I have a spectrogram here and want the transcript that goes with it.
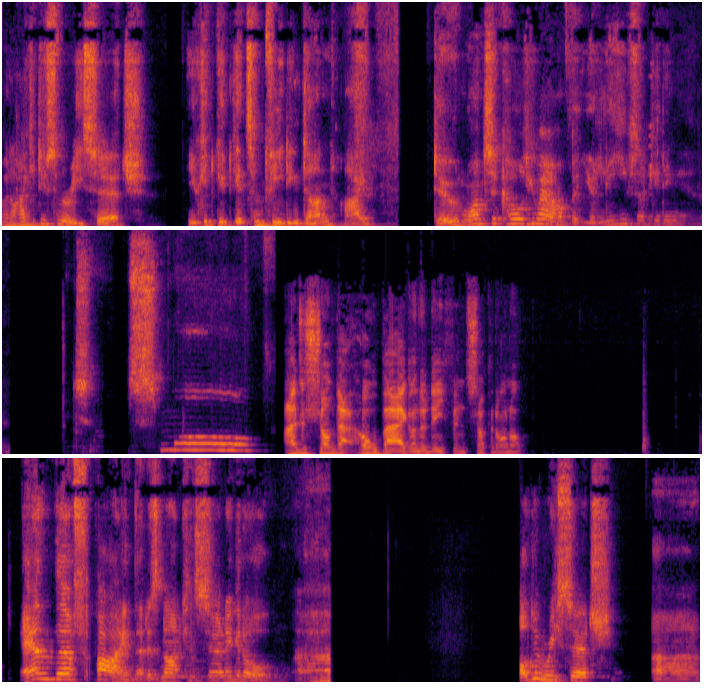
well, I could do some research. You could get, get some feeding done. I don't want to call you out, but your leaves are getting small. I just shoved that whole bag underneath and suck it on up. And they're fine. That is not concerning at all. Uh, I'll do research. Uh,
